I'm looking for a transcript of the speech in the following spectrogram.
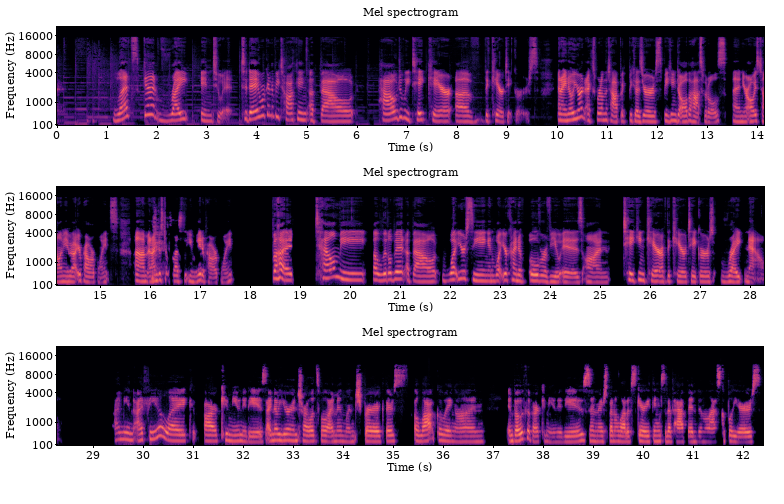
Let's get right into it. Today, we're going to be talking about how do we take care of the caretakers. And I know you're an expert on the topic because you're speaking to all the hospitals and you're always telling me about your PowerPoints. Um, and I'm just impressed that you made a PowerPoint. But tell me a little bit about what you're seeing and what your kind of overview is on taking care of the caretakers right now? I mean, I feel like our communities, I know you're in Charlottesville, I'm in Lynchburg. There's a lot going on in both of our communities, and there's been a lot of scary things that have happened in the last couple years.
